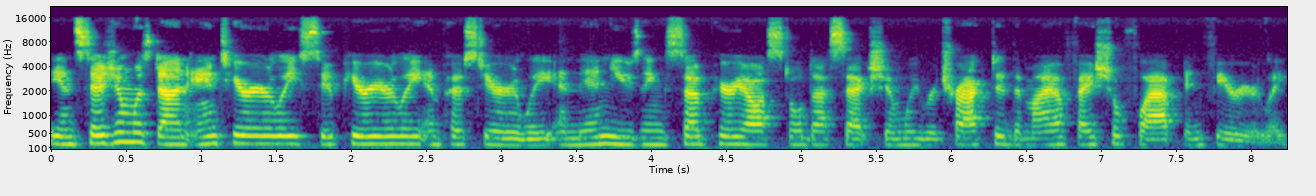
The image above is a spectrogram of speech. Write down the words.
The incision was done anteriorly, superiorly, and posteriorly, and then using subperiosteal dissection, we retracted the myofascial flap inferiorly.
